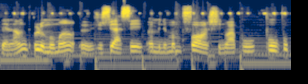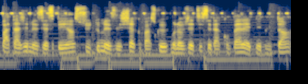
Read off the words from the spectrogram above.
des langues. Pour le moment, euh, je suis assez un minimum fort en chinois pour, pour, pour partager mes expériences, surtout mes échecs, parce que mon objectif, c'est d'accompagner les débutants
